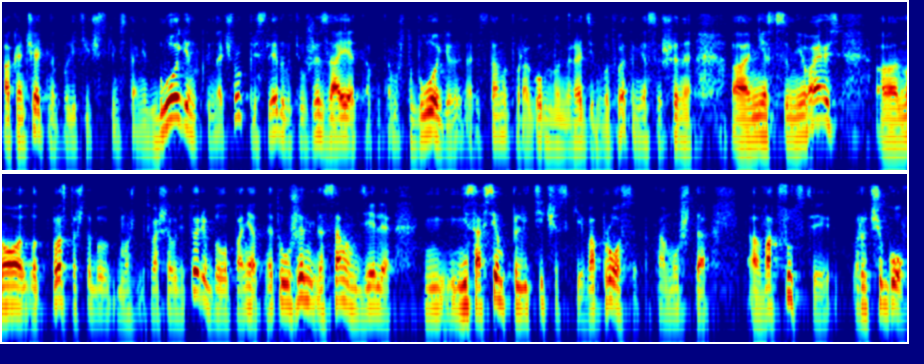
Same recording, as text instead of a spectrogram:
окончательно политическим станет блогинг, и начнут преследовать уже за это, потому что блогеры станут врагом номер один. Вот в этом я совершенно не сомневаюсь. А, но вот просто, чтобы, может быть, вашей аудитории было понятно, это уже на самом деле не совсем политические вопросы, потому что а, в отсутствии рычагов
